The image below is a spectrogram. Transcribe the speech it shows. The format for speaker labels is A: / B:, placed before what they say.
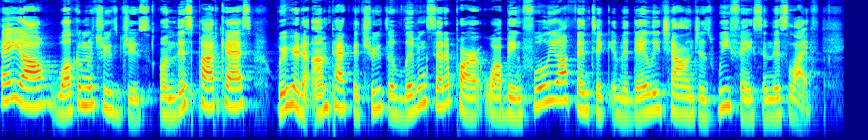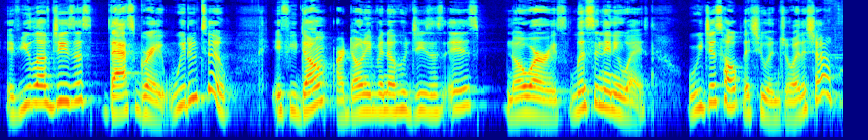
A: Hey, y'all, welcome to Truth Juice. On this podcast, we're here to unpack the truth of living set apart while being fully authentic in the daily challenges we face in this life. If you love Jesus, that's great. We do too. If you don't or don't even know who Jesus is, no worries. Listen anyways. We just hope that you enjoy the show.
